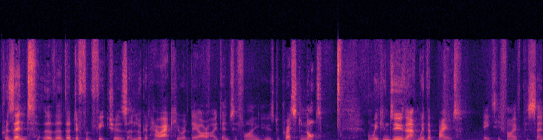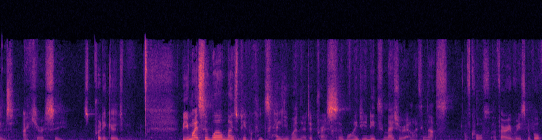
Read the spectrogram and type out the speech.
present uh, the, the different features and look at how accurate they are at identifying who's depressed and not. And we can do that with about 85% accuracy. It's pretty good. But you might say, well, most people can tell you when they're depressed, so why do you need to measure it? And I think that's, of course, a very reasonable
